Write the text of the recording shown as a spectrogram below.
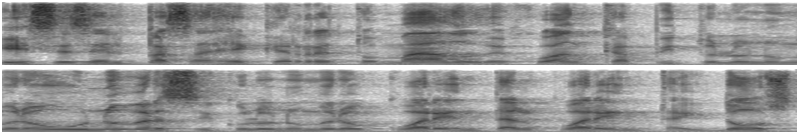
Ese es el pasaje que he retomado de Juan capítulo número 1, versículo número 40 al 42.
